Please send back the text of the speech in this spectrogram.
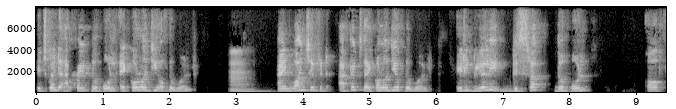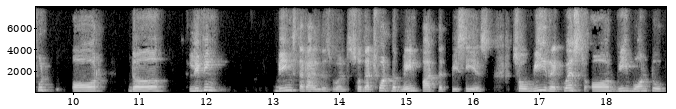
it's going to affect the whole ecology of the world Mm. And once if it affects the ecology of the world, it'll really disrupt the whole uh, food or the living beings that are in this world. So that's what the main part that we see is. So we request or we want to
